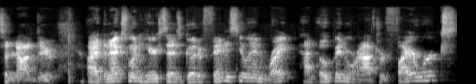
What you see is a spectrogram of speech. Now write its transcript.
to not do. All right, the next one here says go to Fantasyland right at open or after fireworks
